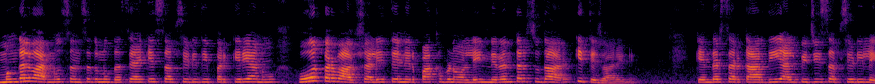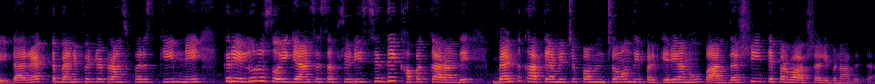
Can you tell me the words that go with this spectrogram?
ਮੰਗਲਵਾਰ ਨੂੰ ਸੰਸਦ ਨੂੰ ਦੱਸਿਆ ਕਿ ਸਬਸਿਡੀ ਦੀ ਪ੍ਰਕਿਰਿਆ ਨੂੰ ਹੋਰ ਪ੍ਰਭਾਵਸ਼ਾਲੀ ਤੇ ਨਿਰਪੱਖ ਬਣਾਉਣ ਲਈ ਨਿਰੰਤਰ ਸੁਧਾਰ ਕੀਤੇ ਜਾ ਰਹੇ ਨੇ। ਕੇਂਦਰ ਸਰਕਾਰ ਦੀ ਐਲਪੀਜੀ ਸਬਸਿਡੀ ਲਈ ਡਾਇਰੈਕਟ ਬੈਨੀਫਿਟ ਟ੍ਰਾਂਸਫਰ ਸਕੀਮ ਨੇ ਘਰੇਲੂ ਰਸੋਈ ਗੈਸ ਸਬਸਿਡੀ ਸਿੱਧੇ ਖਪਤਕਾਰਾਂ ਦੇ ਬੈਂਕ ਖਾਤਿਆਂ ਵਿੱਚ ਪਹੁੰਚਾਉਣ ਦੀ ਪ੍ਰਕਿਰਿਆ ਨੂੰ ਪਾਰਦਰਸ਼ੀ ਤੇ ਪ੍ਰਭਾਵਸ਼ਾਲੀ ਬਣਾ ਦਿੱਤਾ।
